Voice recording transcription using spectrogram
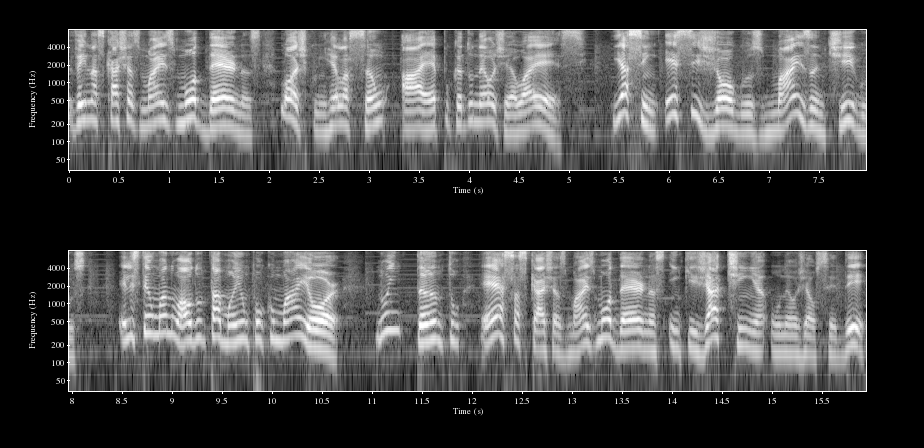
vem nas caixas mais modernas. Lógico, em relação à época do Neo Geo AES. E assim, esses jogos mais antigos, eles têm um manual do tamanho um pouco maior. No entanto, essas caixas mais modernas, em que já tinha o Neo Geo CD,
